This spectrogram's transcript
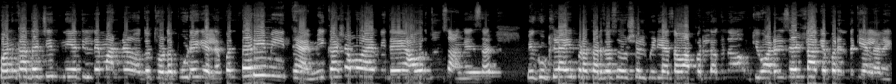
पण कदाचित नियतील ते मान्य नव्हतं थोडं पुढे गेलं पण तरी मी इथे आहे. मी कशामुळे मी ते आवर्जून सांगेन सर. मी कुठल्याही प्रकारचा सोशल मीडियाचा वापर लग्न किंवा रिझल्ट लागेपर्यंत केला नाही.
